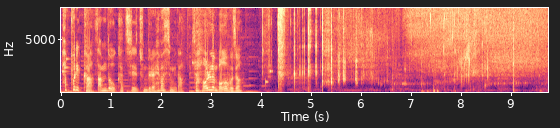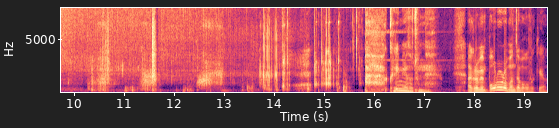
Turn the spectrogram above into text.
파프리카 쌈도 같이 준비를 해봤습니다. 자 얼른 먹어보죠 크리미해서 좋네. 아 그러면 뽀로로 먼저 먹어볼게요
